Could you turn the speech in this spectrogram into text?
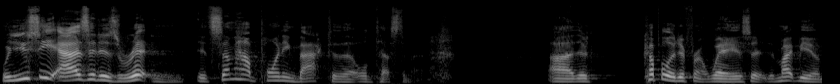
When you see as it is written, it's somehow pointing back to the Old Testament. Uh, there are a couple of different ways. There, might be a,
